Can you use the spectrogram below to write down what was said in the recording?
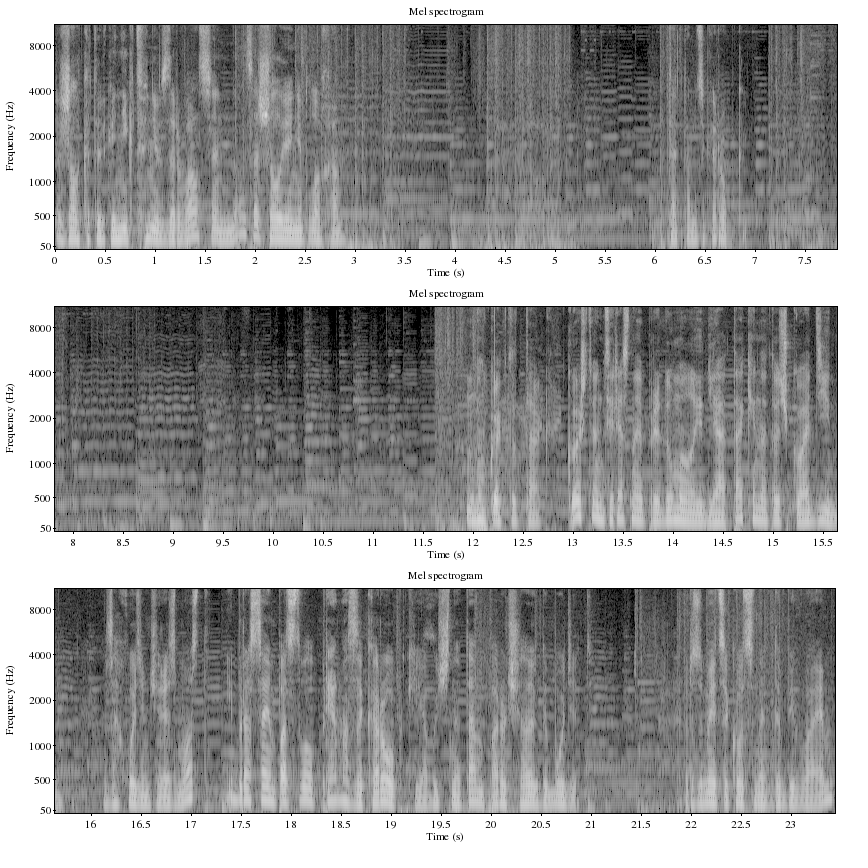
Жалко только никто не взорвался, но зашел я неплохо. Так, там за коробкой. Ну, как-то так. Кое-что интересное придумала и для атаки на точку 1. Заходим через мост и бросаем под ствол прямо за коробки. Обычно там пару человек да будет. Разумеется, коцанок добиваем.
